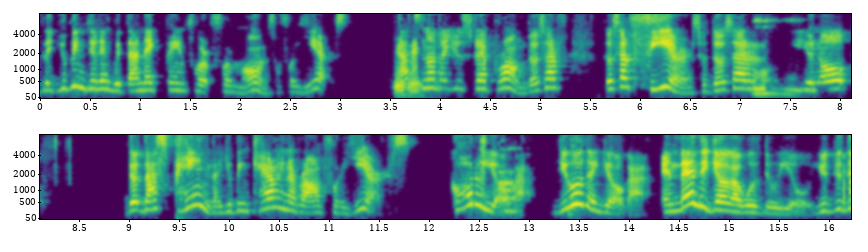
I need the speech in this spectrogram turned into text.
you've been dealing with that neck pain for for months or for years that's Mhm. not that you slept wrong those are those are fears so those are Mhm. you know th- that's pain that you've been carrying around for years go to yoga do the yoga and then the yoga will do you you do the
